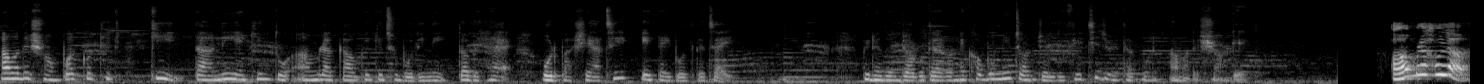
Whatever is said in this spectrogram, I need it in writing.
আমাদের সম্পর্ক ঠিক কি তা নিয়ে কিন্তু আমরা কাউকে কিছু বলিনি। তবে হ্যাঁ ওর পাশে আছি, এটাই বলতে চাই। বিনোদন জগতের আর অনেক খবর নিয়ে চটজলদি ফিরছি। জুড়ে থাকুন আমাদের সঙ্গে। আমরা হলাম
